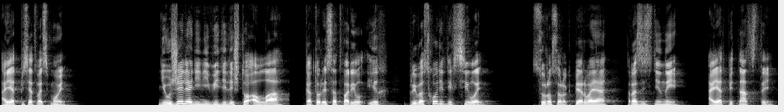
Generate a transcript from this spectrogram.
аят 58. Неужели они не видели, что Аллах, который сотворил их, превосходит их силой? Сура 41, разъяснены, аят 15.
